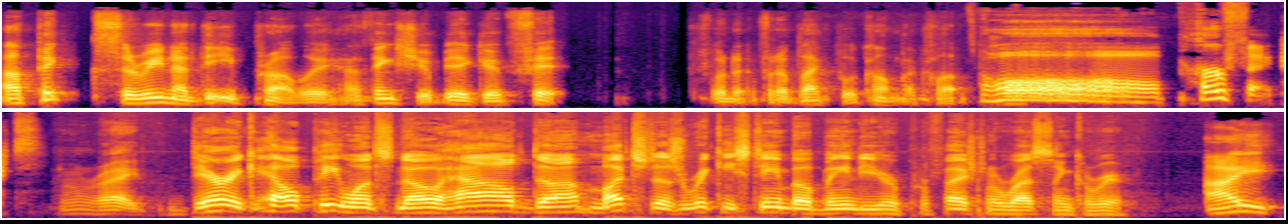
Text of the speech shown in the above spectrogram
I'll pick Serena Deeb probably. I think she'd be a good fit for the for the Blackpool Combat Club. Oh, perfect. All right. Derek LP wants to know how do- much does Ricky Steamboat mean to your professional wrestling career? I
